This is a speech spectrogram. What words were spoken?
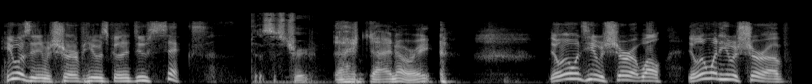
He wasn't even sure if he was going to do six. this is true. I, I know, right? The only ones he was sure of, well, the only one he was sure of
